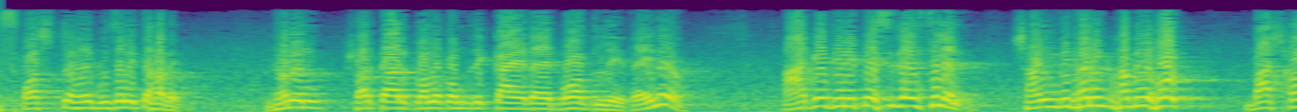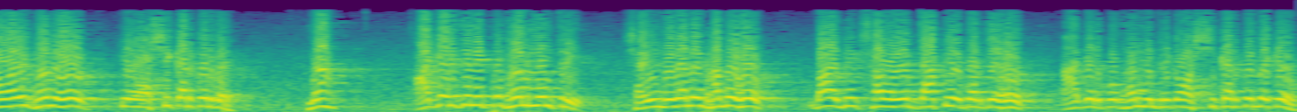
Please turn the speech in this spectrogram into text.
স্পষ্ট হয়ে বুঝে নিতে হবে। ধরুন, সরকার গণতান্ত্রিক কায়দায় বদলে, তাই না? আগে যিনি প্রেসিডেন্ট ছিলেন সাংবিধানিকভাবে হোক বা স্বাভাবিকভাবে হোক কেউ অস্বীকার করবে। না, আগের যিনি প্রধানমন্ত্রী, সাংবিধানিকভাবে হোক বা স্বাভাবিক জাতীয় পর্যায়ে হোক, আগের প্রধানমন্ত্রীকে অস্বীকার করবে কেউ?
